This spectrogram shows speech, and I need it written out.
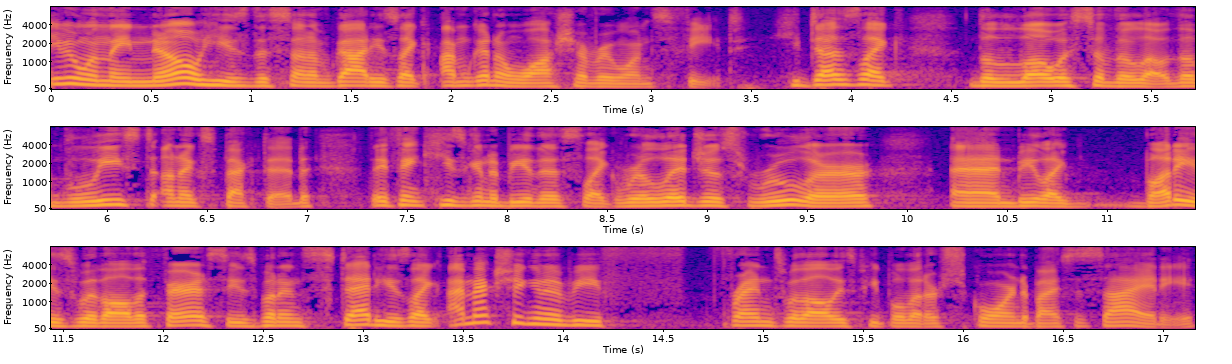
even when they know he's the son of God, he's like, I'm going to wash everyone's feet. He does like the lowest of the low, the least unexpected. They think he's going to be this like religious ruler and be like buddies with all the Pharisees, but instead he's like, I'm actually going to be f- friends with all these people that are scorned by society.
